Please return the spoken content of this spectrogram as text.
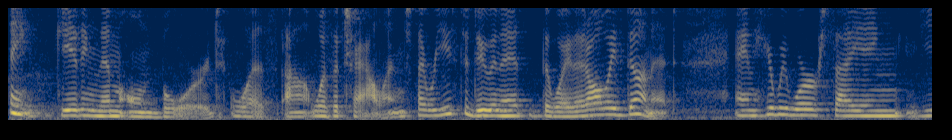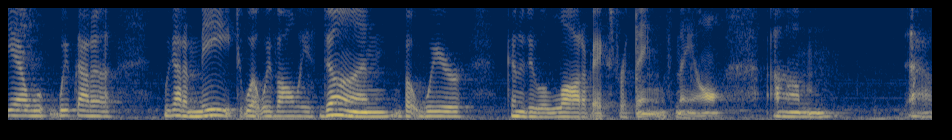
think getting them on board was uh, was a challenge. They were used to doing it the way they'd always done it, and here we were saying, "Yeah, we've got to we got to meet what we've always done, but we're going to do a lot of extra things now." Um, uh,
